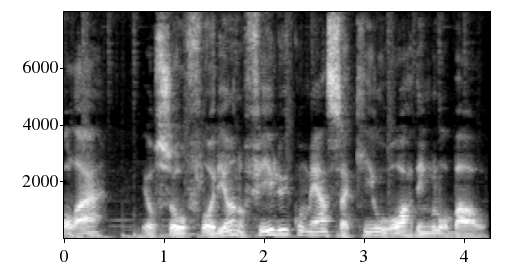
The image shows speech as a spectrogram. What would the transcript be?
Olá, eu sou Floriano Filho e começa aqui o Ordem Global.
